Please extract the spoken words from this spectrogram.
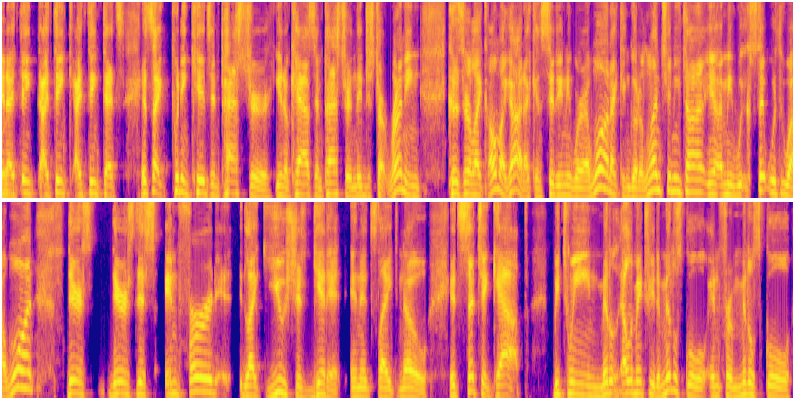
And I think I think I think that's it's like putting kids in pasture, you know, calves in pasture, and they just start running because they're like, oh my god, I can sit anywhere I want, I can go to lunch anytime. You know, I mean, we sit with who I want. There's there's this inferred like you should get it, and it's like no, it's such a gap between middle elementary to middle school and from middle school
